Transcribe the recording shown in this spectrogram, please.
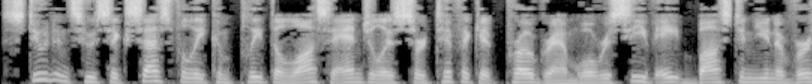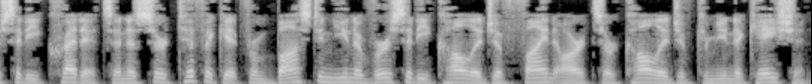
Students who successfully complete the Los Angeles Certificate Program will receive 8 Boston University credits and a certificate from Boston University College of Fine Arts or College of Communication.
